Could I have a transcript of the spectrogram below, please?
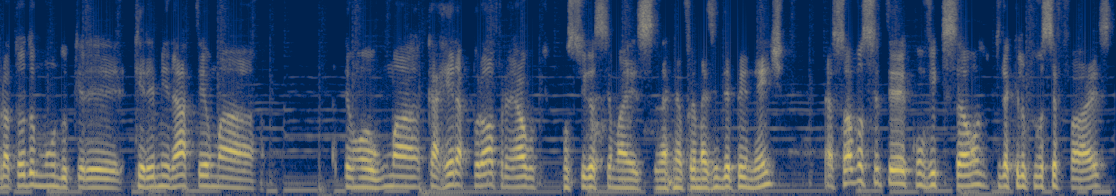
para todo mundo querer querer mirar ter uma ter uma, carreira própria, né? algo que consiga ser mais, né, mais independente. É só você ter convicção daquilo que você faz.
